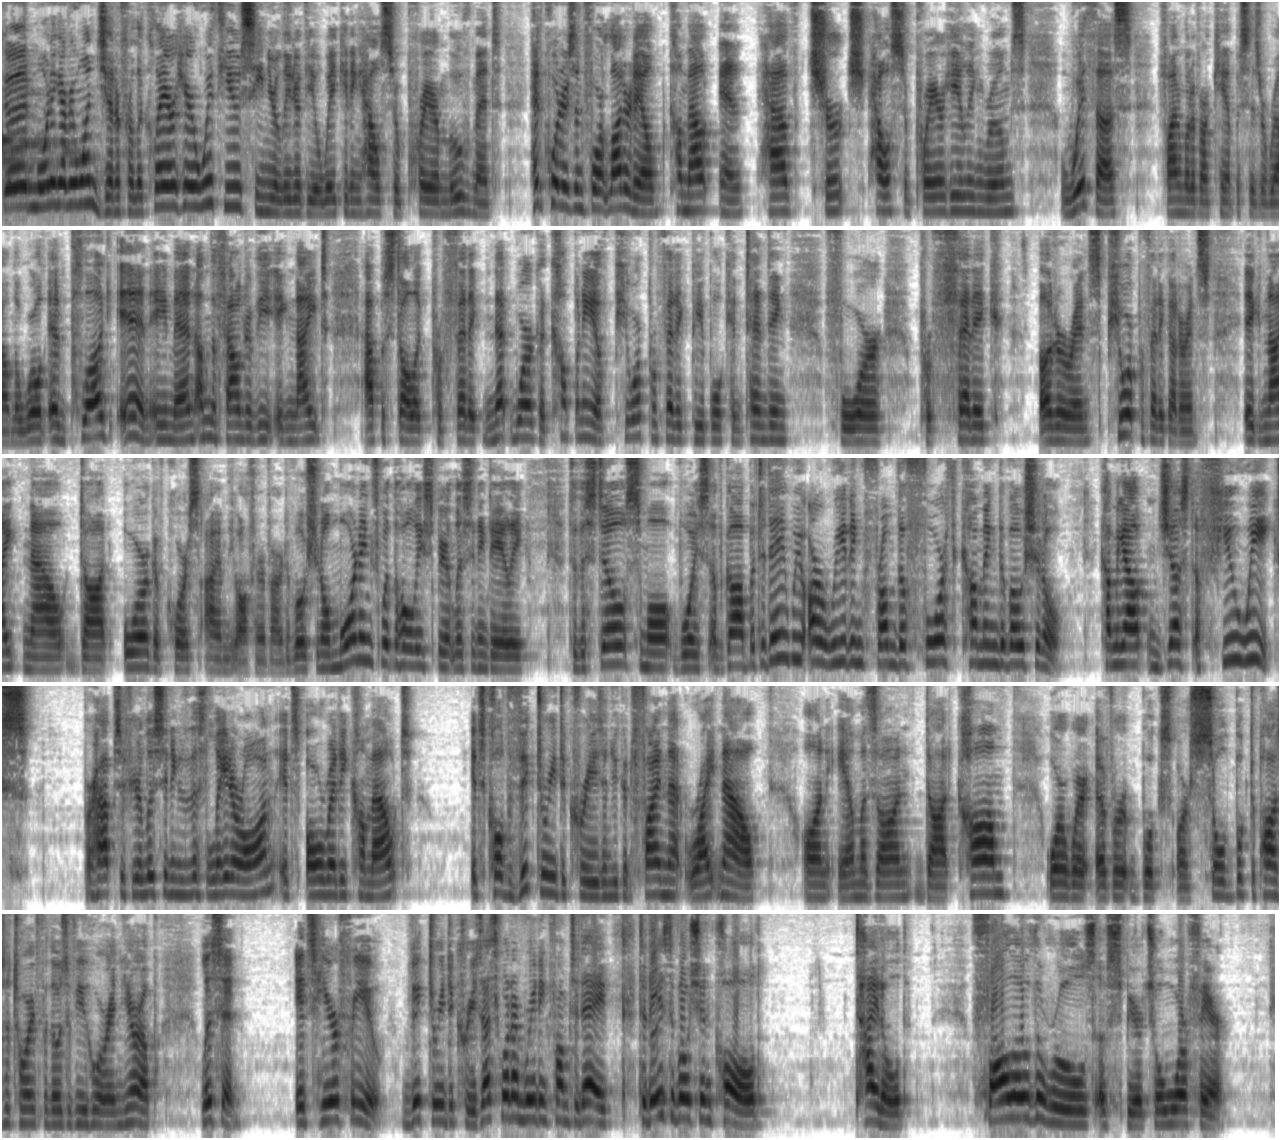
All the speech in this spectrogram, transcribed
Good morning, everyone. Jennifer LeClaire here with you, Senior Leader of the Awakening House of Prayer Movement. Headquarters in Fort Lauderdale. Come out and have church, house of prayer, healing rooms with us. Find one of our campuses around the world and plug in. Amen. I'm the founder of the Ignite Apostolic Prophetic Network, a company of pure prophetic people contending for prophetic utterance, pure prophetic utterance, ignitenow.org. Of course, I am the author of our devotional Mornings with the Holy Spirit, listening daily to the still small voice of God. But today we are reading from the forthcoming devotional coming out in just a few weeks. Perhaps if you're listening to this later on, it's already come out. It's called Victory Decrees, and you can find that right now on Amazon.com or wherever books are sold. Book depository for those of you who are in Europe. Listen, it's here for you. Victory Decrees. That's what I'm reading from today. Today's devotion called, titled, Follow the Rules of Spiritual Warfare.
